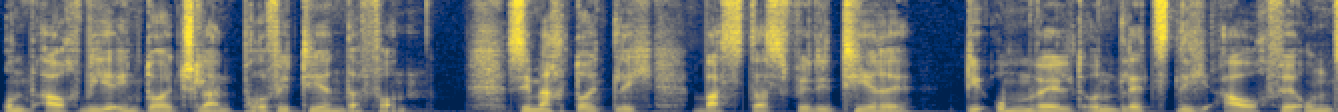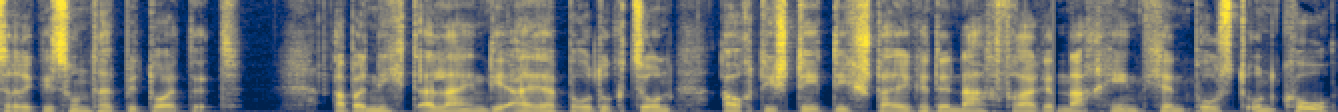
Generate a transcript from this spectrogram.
und auch wir in Deutschland profitieren davon. Sie macht deutlich, was das für die Tiere, die Umwelt und letztlich auch für unsere Gesundheit bedeutet. Aber nicht allein die Eierproduktion, auch die stetig steigende Nachfrage nach Hähnchen, Brust und Co.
